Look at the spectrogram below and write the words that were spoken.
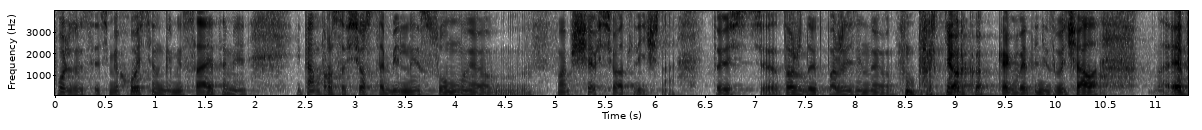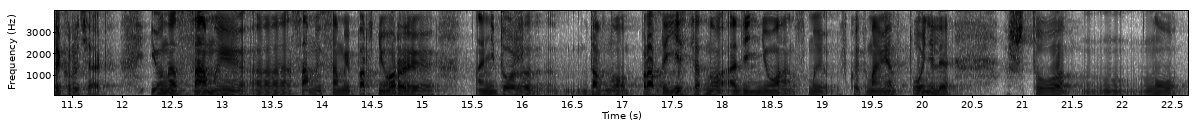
пользуются этими хостингами, сайтами, и там просто все стабильные суммы, вообще все отлично. То есть э, тоже дают пожизненную партнерку, как бы это ни звучало. Это крутяк. И у нас самые, самые-самые партнеры, они тоже давно. Правда, есть одно, один нюанс. Мы в какой-то момент поняли, что ну,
